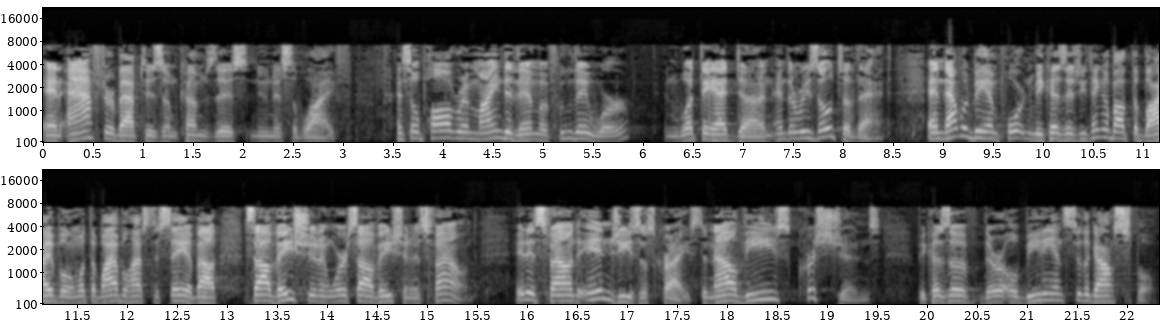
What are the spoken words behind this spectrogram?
And after baptism comes this newness of life. And so Paul reminded them of who they were and what they had done and the results of that. And that would be important because as you think about the Bible and what the Bible has to say about salvation and where salvation is found, it is found in Jesus Christ. And now these Christians, because of their obedience to the gospel,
